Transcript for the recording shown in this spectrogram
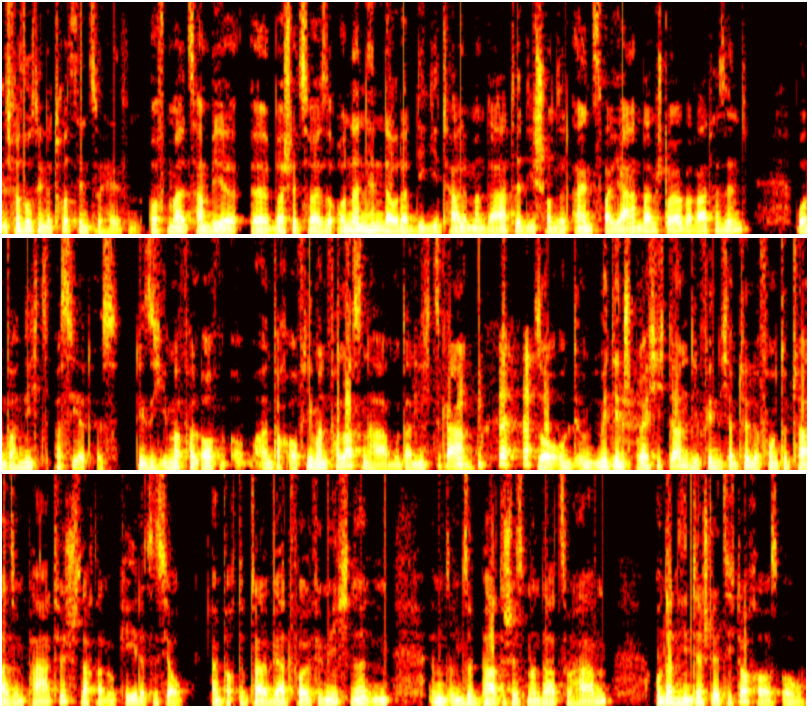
ich versuche denen ja trotzdem zu helfen. Oftmals haben wir äh, beispielsweise Online-Händler oder digitale Mandate, die schon seit ein, zwei Jahren beim Steuerberater sind wo einfach nichts passiert ist, die sich immer auf, einfach auf jemanden verlassen haben und dann nichts kam. so, und, und mit denen spreche ich dann, die finde ich am Telefon total sympathisch, sag dann, okay, das ist ja auch einfach total wertvoll für mich, ne, ein, ein, ein sympathisches Mandat zu haben. Und dann hinterher stellt sich doch raus, oh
